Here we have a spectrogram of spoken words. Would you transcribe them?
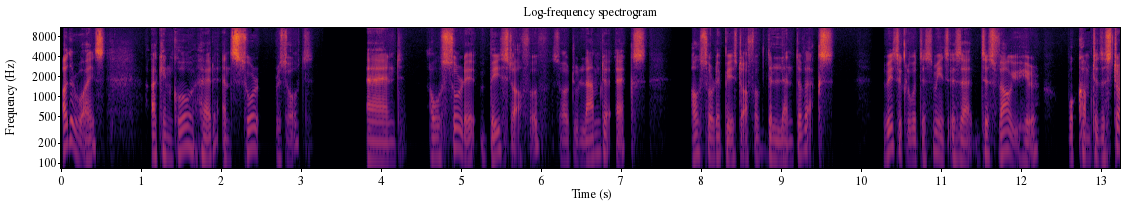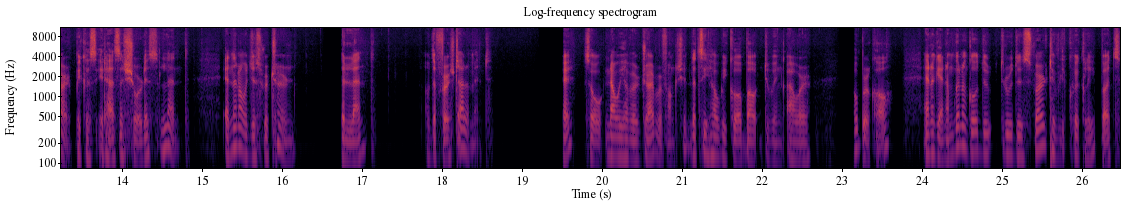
Otherwise, I can go ahead and sort result, and I will sort it based off of, so I'll do lambda x, I'll sort it based off of the length of x. Basically, what this means is that this value here will come to the start because it has the shortest length. And then I will just return the length of the first element. Okay, so now we have our driver function. Let's see how we go about doing our helper call. And again, I'm going to go through this relatively quickly, but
